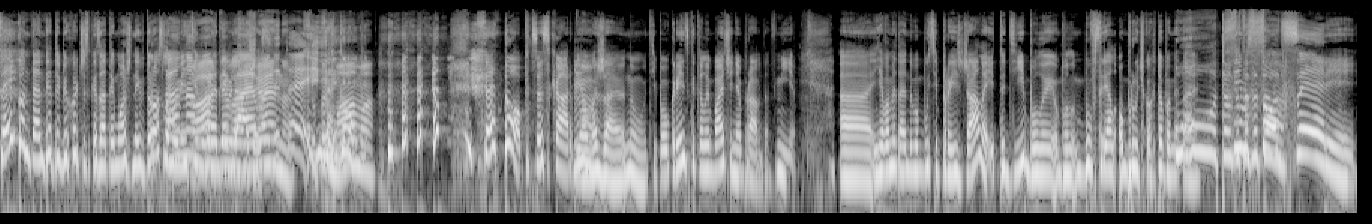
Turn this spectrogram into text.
цей контент, я тобі хочу сказати, можна і в дорослому віці навбиваємо дітей. Супермама. Це топ, це скарб, я Ну. вважаю. Ну, типу, українське телебачення, правда, вміє. Е, я пам'ятаю, до бабусі приїжджала, і тоді були, був, серіал Обручка. Хто пам'ятає? О, та, та, та, та, серій!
